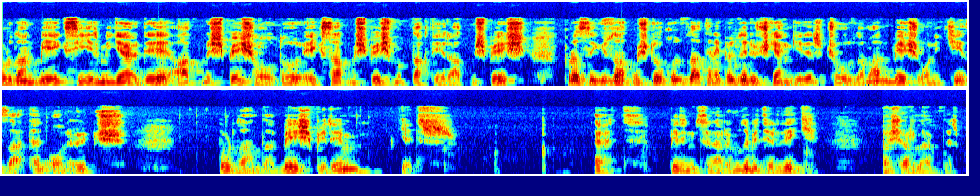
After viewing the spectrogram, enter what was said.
Buradan bir eksi 20 geldi. 65 oldu. Eksi 65 mutlak değeri 65. Burası 169. Zaten hep özel üçgen gelir. Çoğu zaman 5, 12 zaten 13. Buradan da 5 birim gelir. Evet. Birinci senaryomuzu bitirdik. Başarılar dilerim.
